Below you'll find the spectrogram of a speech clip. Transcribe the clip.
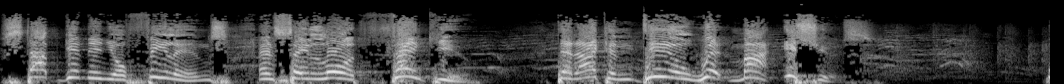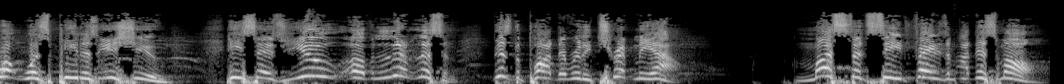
Stop getting in your feelings and say, Lord, thank you that I can deal with my issues. What was Peter's issue? He says, you of, listen, this is the part that really tripped me out. Mustard seed faith is about this small.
